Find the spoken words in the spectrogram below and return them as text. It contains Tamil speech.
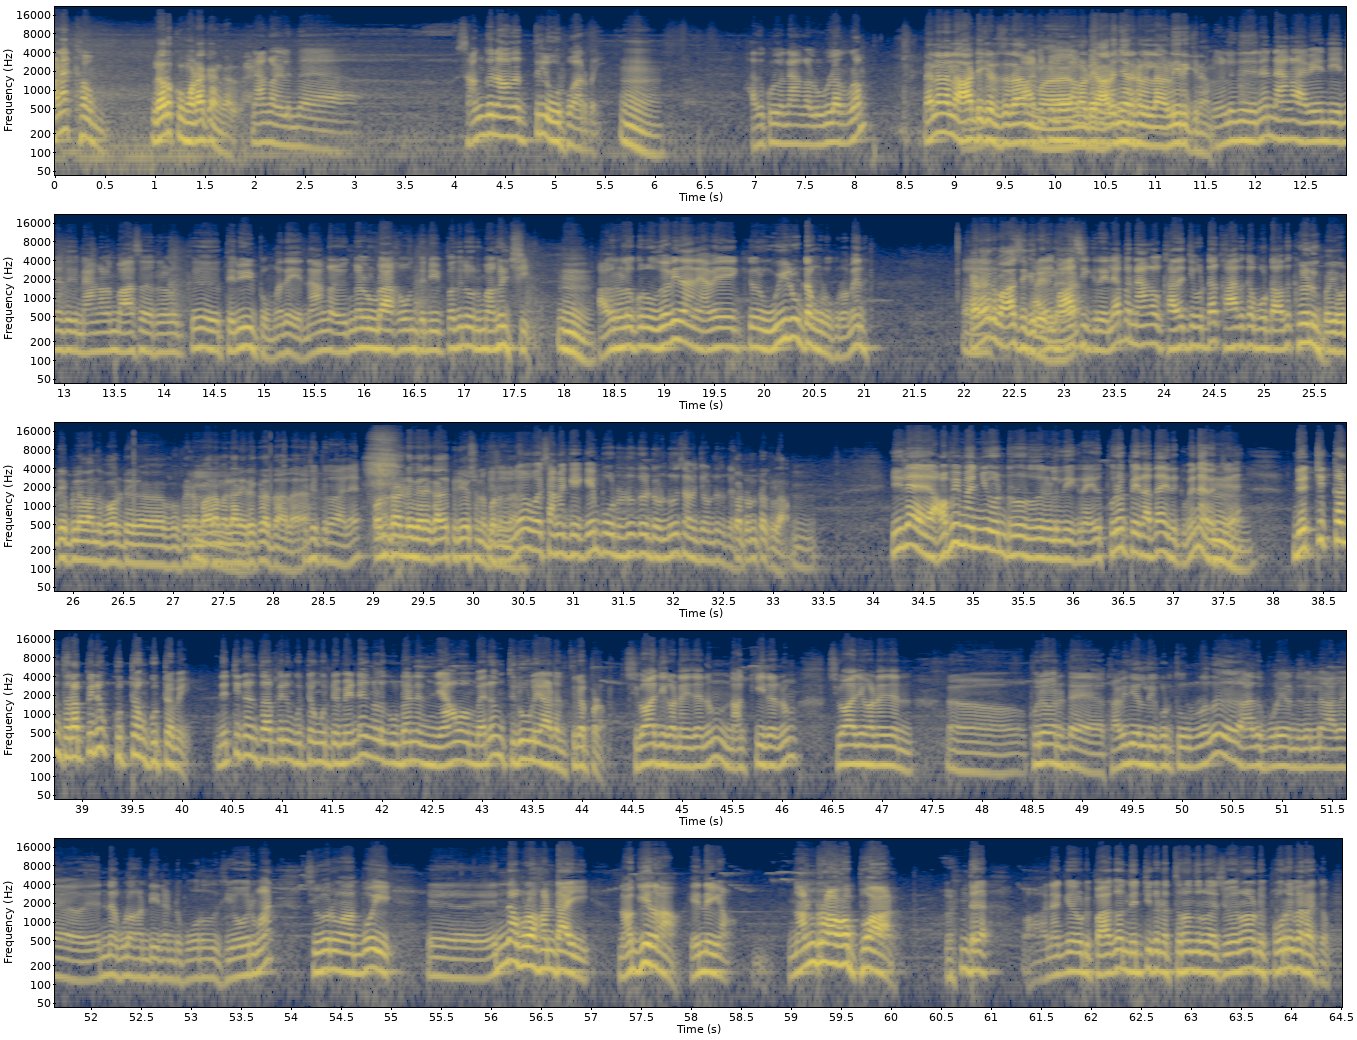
வணக்கம். எல்லோருக்கும் வணக்கங்கள். நாங்கள் இந்த சங்குநாதத்தில் ஒரு பார்வை. அதுக்குள்ள நாங்கள் உள்ளறோம் நல்ல நல்ல ஆர்டிகல்ஸ் எல்லாம் எங்களுடைய அறிஞர்கள் எல்லாம் எழுதியிருக்கிறோம். எழுதுனா நாங்கள் வேண்டி என்னதுக்கு நாங்களும் வாசகர்களுக்கு தெரிவிப்போம். அதே நாங்கள் எங்களூடாகவும் தெரிவிப்பதில் ஒரு மகிழ்ச்சி. அவர்களுக்கு ஒரு உதவி தானே அவைக்கு ஒரு உயிரூட்டம் கொடுக்குறோம். என்ன கரையர் வாசிக்கிறேன் வாசிக்கிறீங்களே அப்போ நாங்கள் கதைச்சு விட்டால் காதுக்க போட்டாவது கேளுங்க இப்போ யூடியூப்ல வந்து போட்டு பெரும்பாலும் எல்லாரும் இருக்கிறதால இருக்கிறதால. ஒன்று ரெண்டு பேருக்காவது பிரயோசனப்படுங்க சமைக்கையும் போட்டுட்டு கேட்டு சமைச்சு கொண்டு கட்டு இருக்கலாம் இதில் அபிமன்யு என்று ஒரு எழுதியிருக்கிறேன் இது புறப்பேராக தான் இருக்குமே அவற்று. நெற்றிக்கண் திறப்பினும் குற்றம் குற்றமே. நெற்றிக்கண் திறப்பினும் குற்றம் குற்றமேன்ட்டு எங்களுக்கு உடனே ஞாபகம் வரும் திருவிளையாடல் திரைப்படம். சிவாஜி கணேசனும் நக்கீரனும் சிவாஜி கணேசன் புலவர்கிட்ட கவிதை எழுதி கொடுத்து விடுறது அது புலையன்று சொல்ல அதை என்ன புலகண்டி ரெண்டு போகிறது சிவபெருமான் சிவபெருமான் போய் என்ன புலகண்டாய்? நக்கீரா என்னையா? நன்றாக பார் என்று நக்கீரன் அப்படி பார்க்க நெற்றிக்கண்ணை திறந்துடுவார் சிவபெருமான் அப்படி பொறி பறக்கும்.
